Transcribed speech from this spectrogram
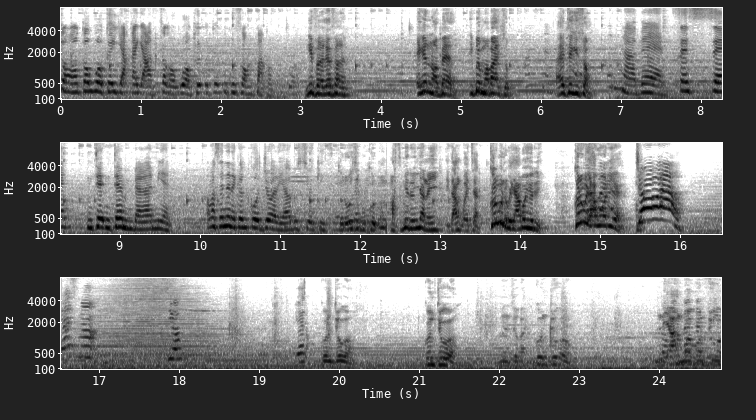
yɔn ka wo kɛ yaka ya fɛ ka wo kɛ ko fɛn pa kɔ. n'i fɛnɛ kɛ fɛnɛ i kɛ nɔ bɛɛ i gbɛ mɔba yi sɔn a ye tigi sɔn. maber sese ntembera mien amasenene kenkojoole yarusi okisi torosi bukuru masibiro nyana idangwecha kurumu yabo yuri kurumu yabo yuri Joel Yes ma Sio Yes Kuntugo Kuntugo Nzoba Kuntugo Ni ambo kuntugo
